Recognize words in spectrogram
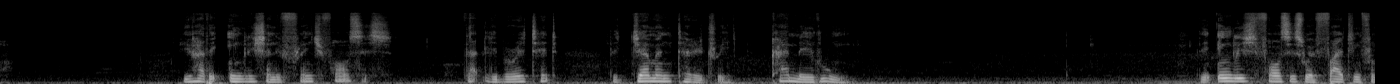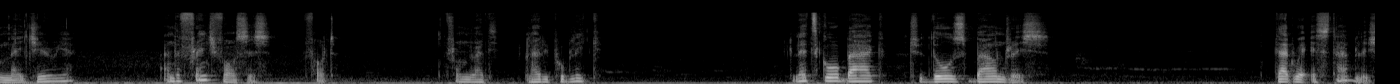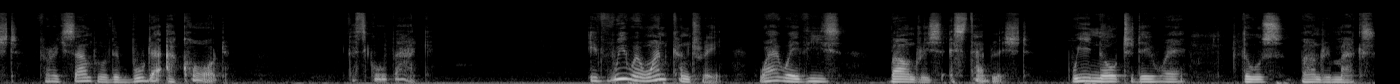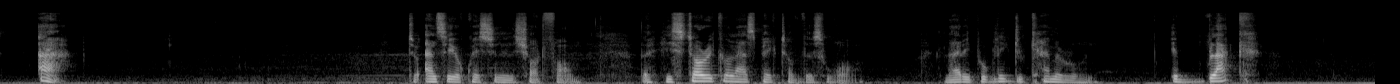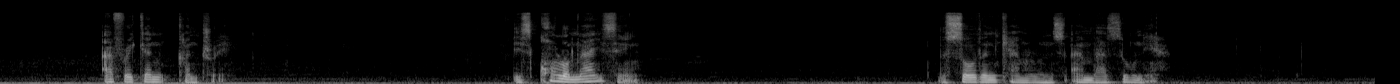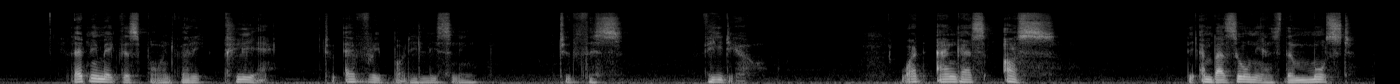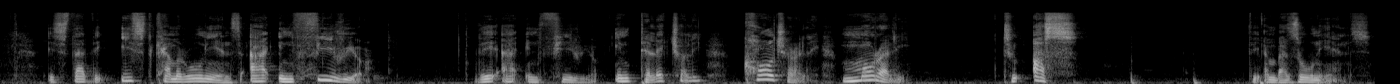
you had the English and the French forces that liberated the German territory, Cameroon. The English forces were fighting from Nigeria, and the French forces fought from La, La République. Let's go back to those boundaries that were established. For example, the Buddha Accord. Let's go back. If we were one country, why were these boundaries established? We know today where those boundary marks are. To answer your question in short form, the historical aspect of this war, La République du Cameroun, a black African country, is colonizing the southern Cameroon's Ambazonia. Let me make this point very clear to everybody listening to this video. What angers us, the Ambazonians, the most is that the East Cameroonians are inferior. They are inferior intellectually, culturally, morally to us, the Ambazonians.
